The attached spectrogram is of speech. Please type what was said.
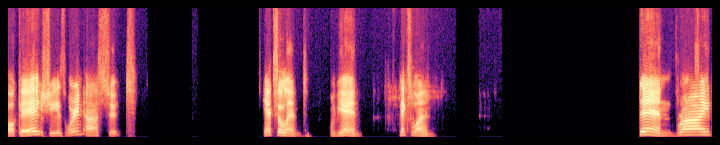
Okay, she is wearing a suit. Excellent. Muy bien. Next one. Then write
